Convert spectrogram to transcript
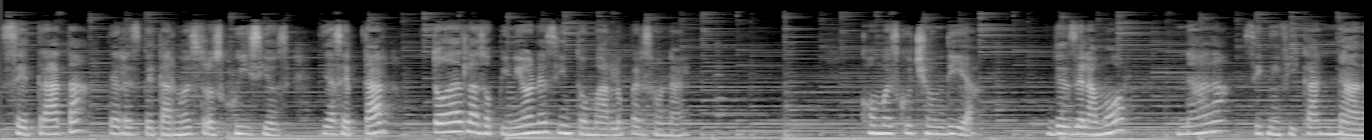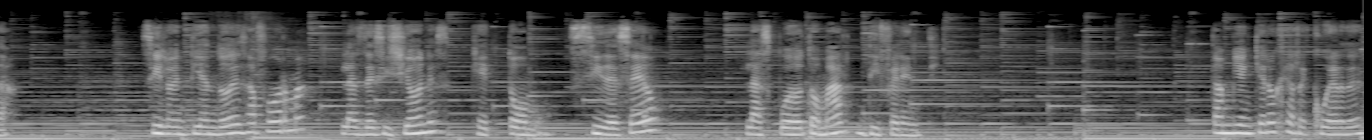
Se trata de respetar nuestros juicios y aceptar todas las opiniones sin tomarlo personal. Como escuché un día, desde el amor, nada significa nada. Si lo entiendo de esa forma, las decisiones que tomo, si deseo, las puedo tomar diferente. También quiero que recuerdes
